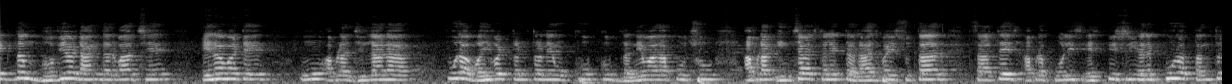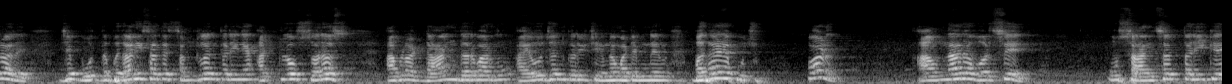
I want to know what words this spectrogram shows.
એકદમ ભવ્ય ડાંગ દરબાર છે. એના માટે હું આપણા જિલ્લાના પૂરા વહીવટ તંત્રને હું ખૂબ ખૂબ ધન્યવાદ આપું છું. આપણા ઇન્ચાર્જ કલેક્ટર રાજભાઈ સુતાર સાથે જ આપણા પોલીસ એસપી અને પૂરા તંત્રને જે બધાની સાથે સંકલન કરીને આટલો સરસ આપણા ડાંગ દરબારનું આયોજન કર્યું છે, એમના માટે એમને બધાએ આપું છું પણ આવનારા વર્ષે હું સાંસદ તરીકે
